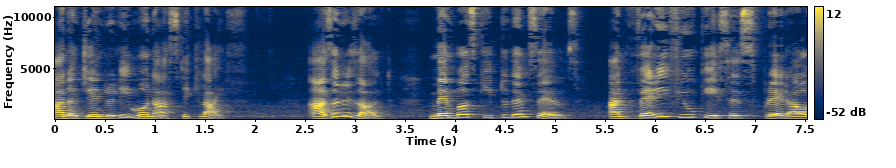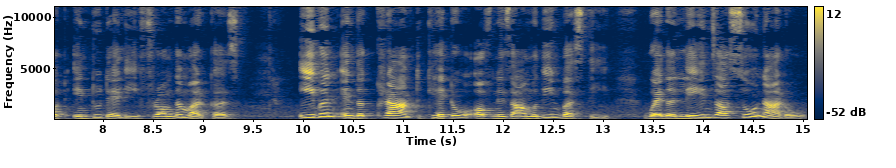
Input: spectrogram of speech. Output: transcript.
and a generally monastic life. As a result, members keep to themselves and very few cases spread out into Delhi from the Markaz, even in the cramped ghetto of Nizamuddin Basti, where the lanes are so narrow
